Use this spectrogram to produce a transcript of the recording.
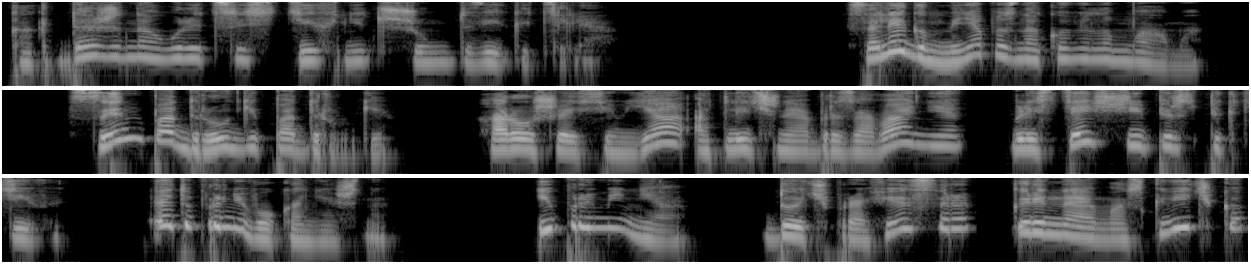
когда же на улице стихнет шум двигателя. С Олегом меня познакомила мама. Сын подруги подруги. Хорошая семья, отличное образование, блестящие перспективы. Это про него, конечно. И про меня. Дочь профессора, коренная москвичка,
